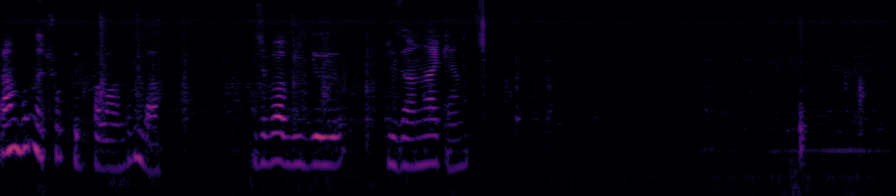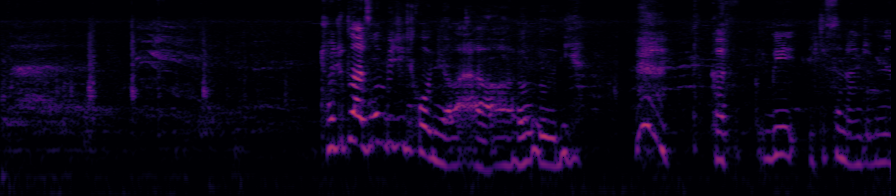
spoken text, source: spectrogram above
Ben bununla çok hırpalandım da. Acaba videoyu düzenlerken Çocuklar zombicilik oynuyorlar Aa, diye. Bir iki sene önce bir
